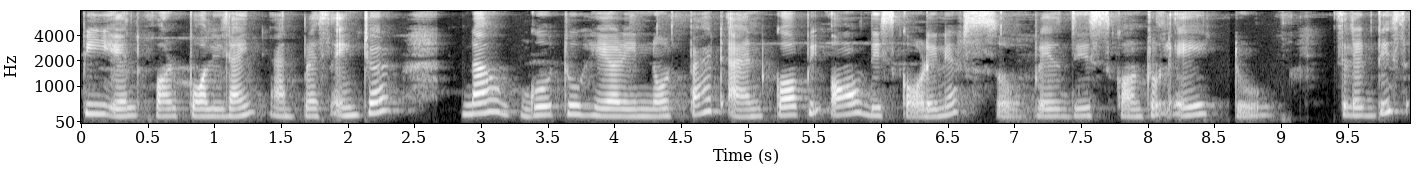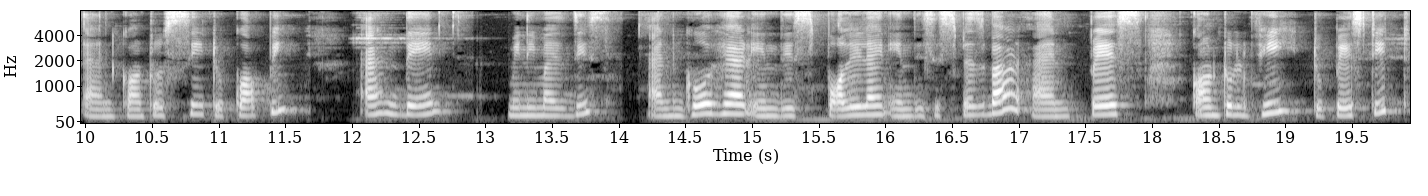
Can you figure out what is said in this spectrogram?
PL for polyline and press enter now go to here in notepad and copy all these coordinates. So press this ctrl a to select this and ctrl c to copy and then minimize this and go here in this polyline in this spacebar and press ctrl v to paste it.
